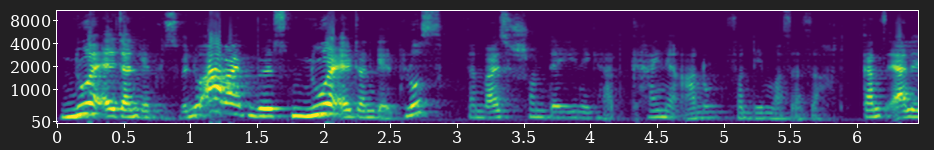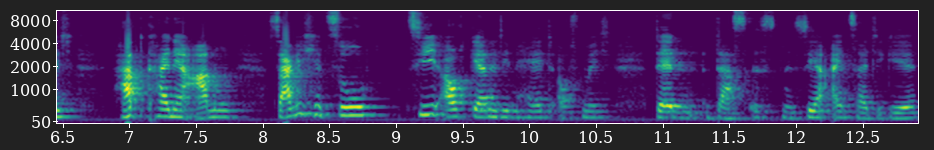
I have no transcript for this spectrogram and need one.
nur Elterngeld plus, wenn du arbeiten willst, nur Elterngeld plus, dann weißt du schon, derjenige hat keine Ahnung von dem, was er sagt. Ganz ehrlich, hat keine Ahnung. Sage ich jetzt so, zieh auch gerne den Held auf mich, denn das ist eine sehr einseitige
